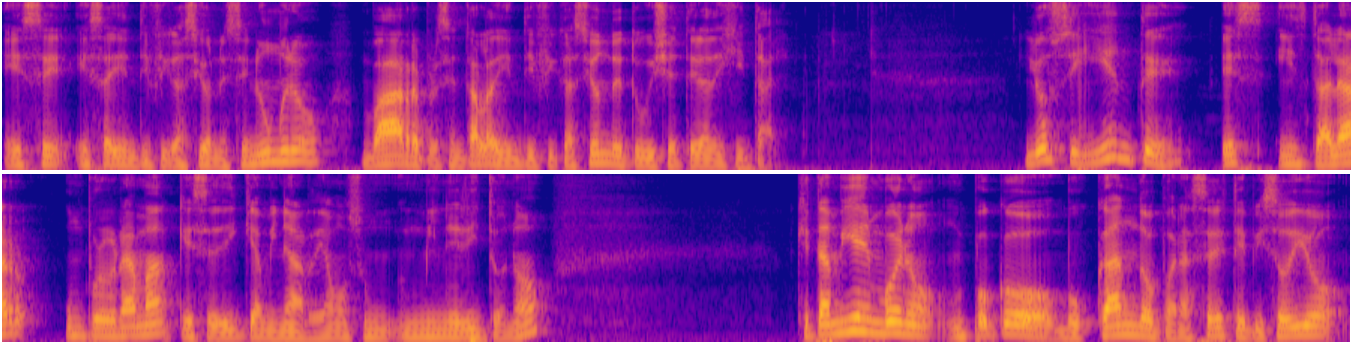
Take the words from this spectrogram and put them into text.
ese, esa identificación, ese número va a representar la identificación de tu billetera digital. Lo siguiente es instalar un programa que se dedique a minar, digamos, un, minerito, ¿no? Que también, bueno, un poco buscando para hacer este episodio,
